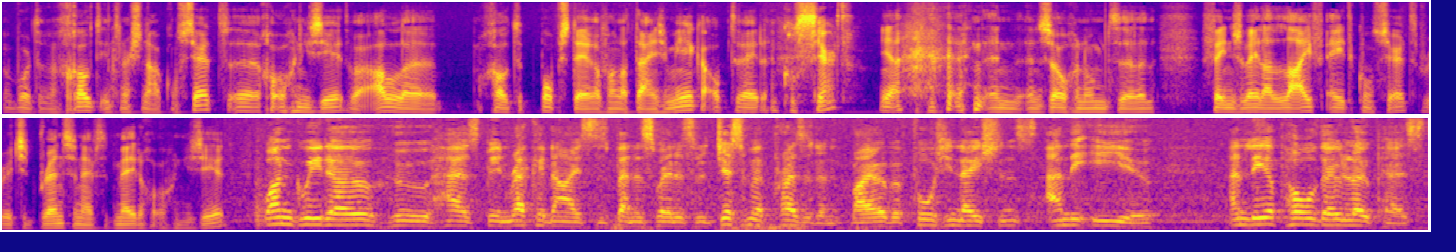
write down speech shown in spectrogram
wordt er een groot internationaal concert uh, georganiseerd waar alle grote popsterren van Latijns-Amerika optreden. Een concert? Ja, een, een zogenoemd uh, Venezuela Live Aid concert. Richard Branson heeft het mede georganiseerd. Juan Guaido, who has been recognized as Venezuela's legitimate president by over 40 nations and the EU, and Leopoldo Lopez,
